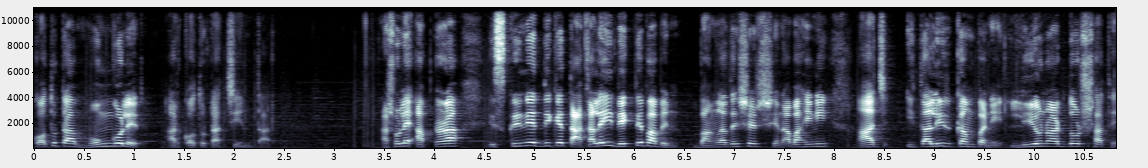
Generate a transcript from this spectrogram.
কতটা মঙ্গলের আর কতটা চিন্তার। আসলে আপনারা স্ক্রিনের দিকে তাকালেই দেখতে পাবেন বাংলাদেশের সেনাবাহিনী আজ ইতালির কোম্পানি লিওনার্দোর সাথে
